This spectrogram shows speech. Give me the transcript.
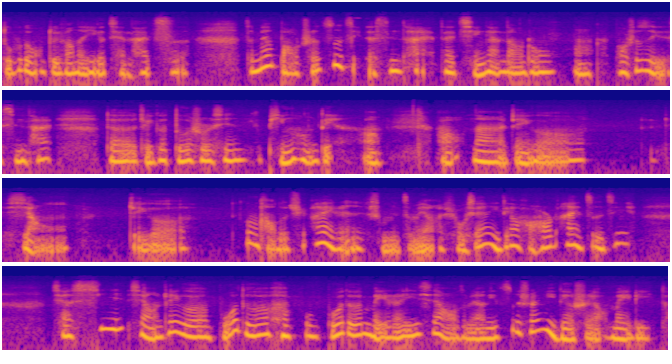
读懂对方的一个潜台词，怎么样保持自己的心态在情感当中啊？保持自己的心态的这个得失心一个平衡点啊。好，那这个想这个更好的去爱人什么怎么样？首先一定要好好的爱自己。想吸想这个博得 博得美人一笑怎么样？你自身一定是要魅力的。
